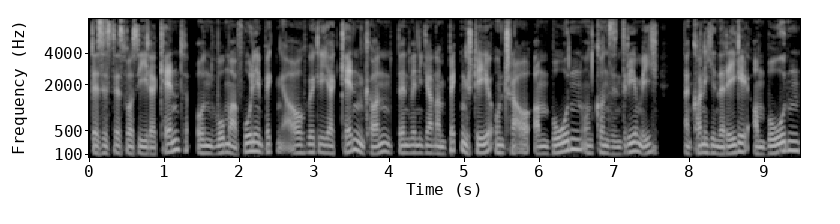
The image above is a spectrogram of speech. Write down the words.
Das ist das, was jeder kennt und wo man Folienbecken auch wirklich erkennen kann. Denn wenn ich an einem Becken stehe und schaue am Boden und konzentriere mich, dann kann ich in der Regel am Boden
